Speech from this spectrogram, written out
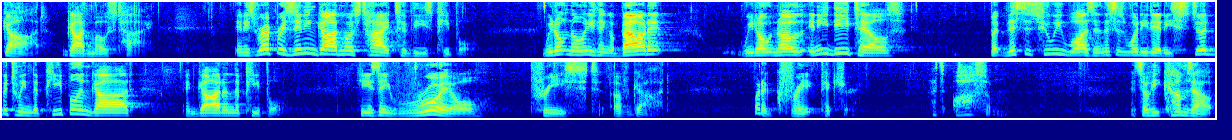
God, God Most High. And he's representing God Most High to these people. We don't know anything about it, we don't know any details, but this is who he was and this is what he did. He stood between the people and God and God and the people. He is a royal priest of God. What a great picture. That's awesome. And so he comes out.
